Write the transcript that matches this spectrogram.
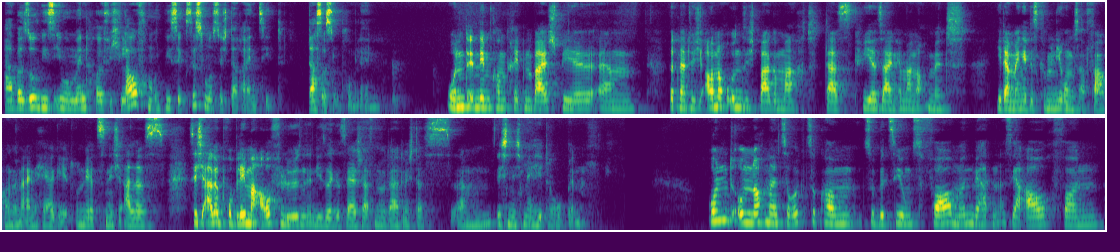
aber so wie sie im Moment häufig laufen und wie Sexismus sich da reinzieht, das ist ein Problem. Und in dem konkreten Beispiel ähm, wird natürlich auch noch unsichtbar gemacht, dass Queersein immer noch mit jeder Menge Diskriminierungserfahrungen einhergeht und jetzt nicht alles, sich alle Probleme auflösen in dieser Gesellschaft nur dadurch, dass ähm, ich nicht mehr hetero bin. Und um nochmal zurückzukommen zu Beziehungsformen, wir hatten es ja auch von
